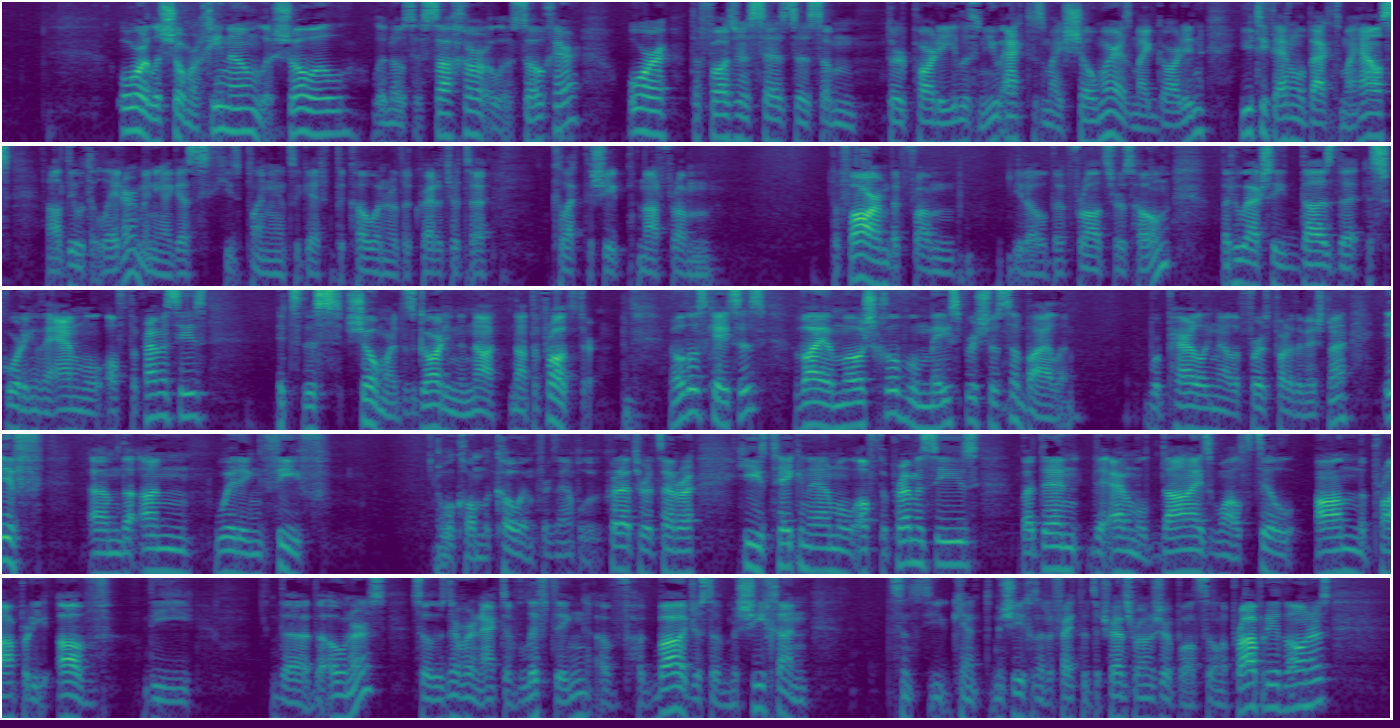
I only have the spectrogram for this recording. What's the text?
Or l'shomer chinam, l'shoel, l'nose sachar, or l'socher, or the fraudster says to some third party, listen, you act as my shomer, as my guardian. You take the animal back to my house, and I'll deal with it later. Meaning, I guess he's planning to get the Cohen or the creditor to collect the sheep, not from the farm, but from you know the fraudster's home. But who actually does the escorting of the animal off the premises? It's this shomer, this guardian, and not not the fraudster. In all those cases, via moshchov We're paralleling now the first part of the Mishnah. If um, the unwitting thief we'll call him the Cohen, for example, the creditor, etc. He's taken the animal off the premises, but then the animal dies while still on the property of the the, the owners. So there's never an act of lifting of Hagbah, just of Mashicha, and since you can't, Mashicha is not effective to transfer ownership while still on the property of the owners,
